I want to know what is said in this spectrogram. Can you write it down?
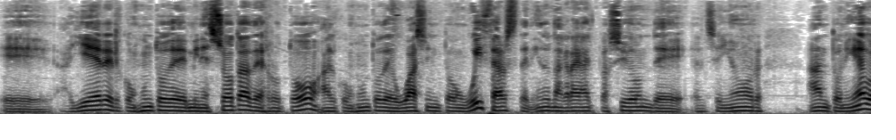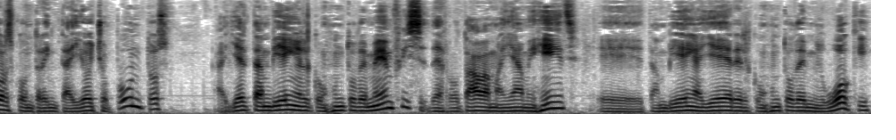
eh, ayer el conjunto de Minnesota derrotó al conjunto de Washington Wizards teniendo una gran actuación del el señor Anthony Edwards con 38 puntos. Ayer también el conjunto de Memphis derrotaba a Miami Heat. Eh, también ayer el conjunto de Milwaukee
